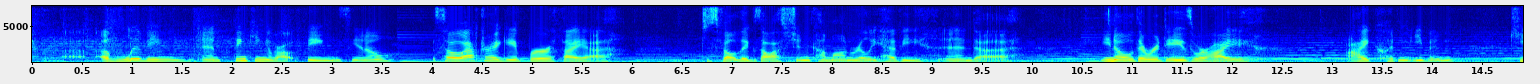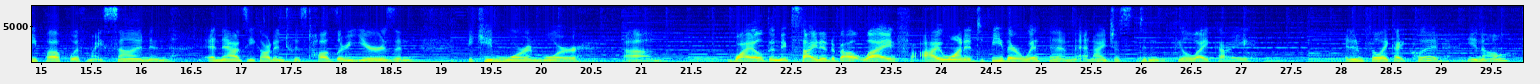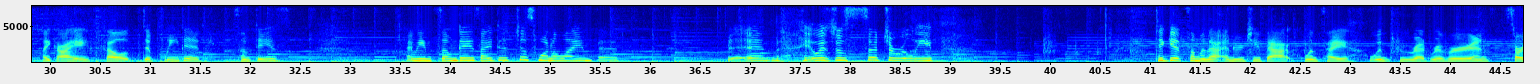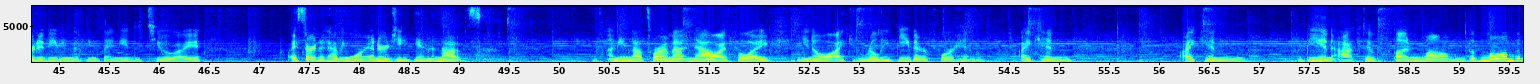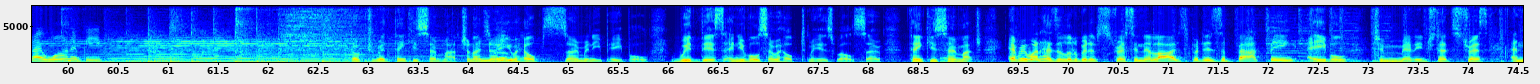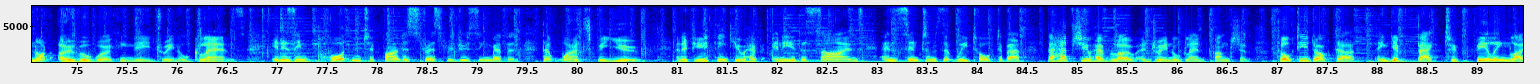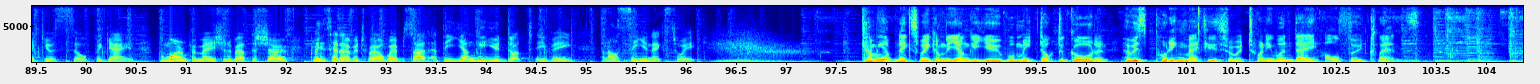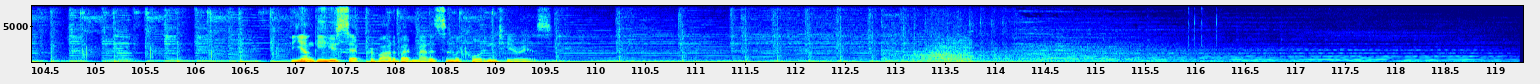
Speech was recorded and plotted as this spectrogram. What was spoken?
of living and thinking about things, you know? So after I gave birth, I uh, just felt the exhaustion come on really heavy. And, uh, you know, there were days where I, I couldn't even keep up with my son. And, and as he got into his toddler years and became more and more um, wild and excited about life, I wanted to be there with him. And I just didn't feel like I I didn't feel like I could, you know? Like I felt depleted some days. I mean, some days I did just want to lie in bed. And it was just such a relief to get some of that energy back once I went through Red River and started eating the things I needed to. I I started having more energy again and that's I mean, that's where I'm at now. I feel like, you know, I can really be there for him. I can I can be an active, fun mom, the mom that I want to be. Dr. Redd, thank you so much. And I know you me. help so many people with this, and you've also helped me as well. So thank you so much. Everyone has a little bit of stress in their lives, but it's about being able to manage that stress and not overworking the adrenal glands. It is important to find a stress reducing method that works for you. And if you think you have any of the signs and symptoms that we talked about, perhaps you have low adrenal gland function. Talk to your doctor and get back to feeling like yourself again. For more information about the show, please head over to our website at theyoungeryou.tv and I'll see you next week. Coming up next week on The Younger You, we'll meet Dr. Gordon, who is putting Matthew through a 21 day whole food cleanse. The Younger You set provided by Madison McCord Interiors.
